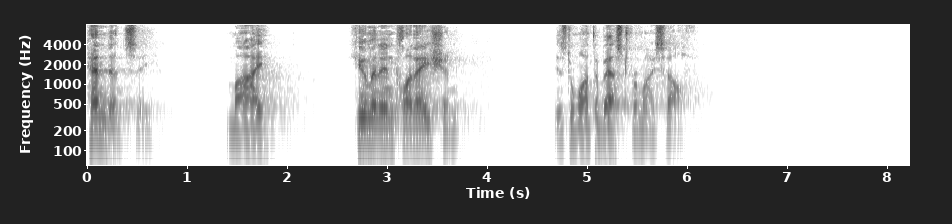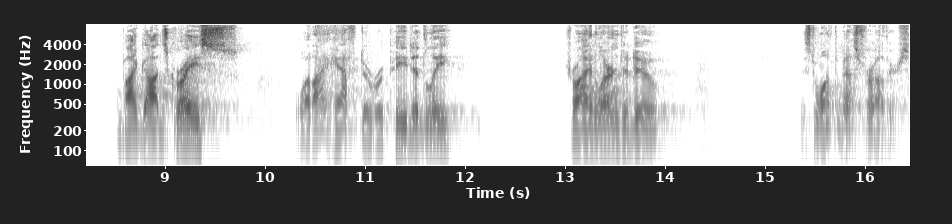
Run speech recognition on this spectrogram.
tendency, my human inclination, is to want the best for myself. And by God's grace, what I have to repeatedly try and learn to do is to want the best for others.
